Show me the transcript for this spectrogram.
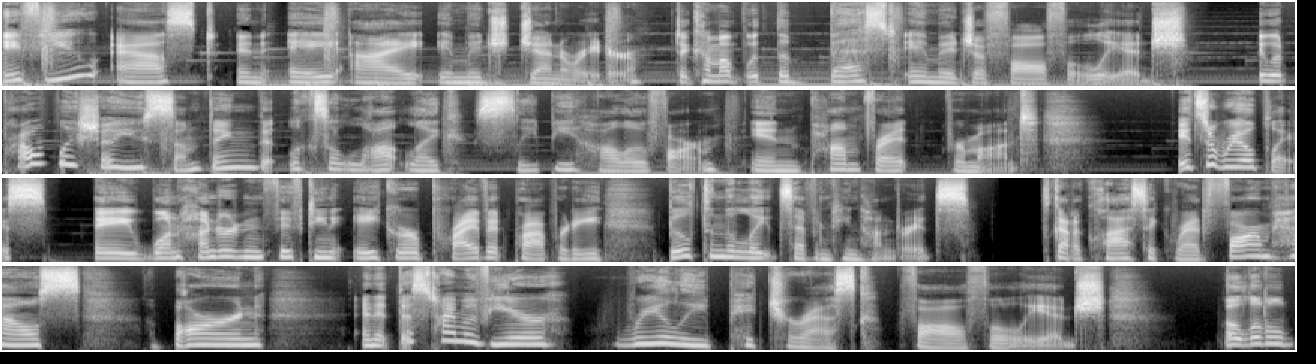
If you asked an AI image generator to come up with the best image of fall foliage, it would probably show you something that looks a lot like Sleepy Hollow Farm in Pomfret, Vermont. It's a real place, a 115 acre private property built in the late 1700s. It's got a classic red farmhouse, a barn, and at this time of year, really picturesque fall foliage. A little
